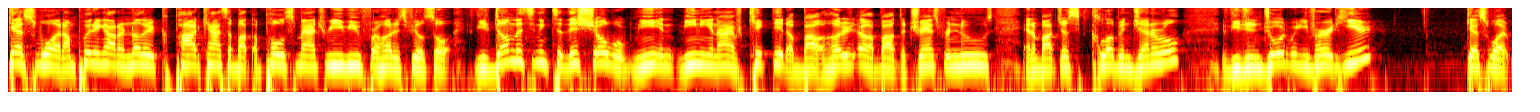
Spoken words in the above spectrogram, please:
guess what? I'm putting out another podcast about the post match review for Huddersfield. So if you're done listening to this show where me and Nini and I have kicked it about Hudder, uh, about the transfer news and about just club in general, if you enjoyed what you've heard here, guess what?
